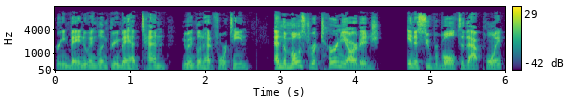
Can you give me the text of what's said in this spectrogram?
Green Bay, New England. Green Bay had 10, New England had 14 and the most return yardage in a Super Bowl to that point.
